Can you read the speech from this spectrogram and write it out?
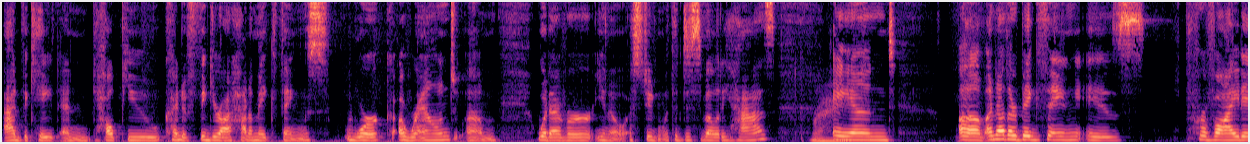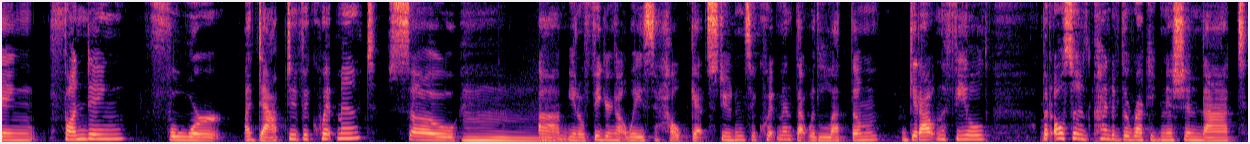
advocate and help you kind of figure out how to make things work around um, whatever, you know, a student with a disability has. Right. And um, another big thing is providing funding for adaptive equipment. So, mm. um, you know, figuring out ways to help get students equipment that would let them get out in the field, but also kind of the recognition that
